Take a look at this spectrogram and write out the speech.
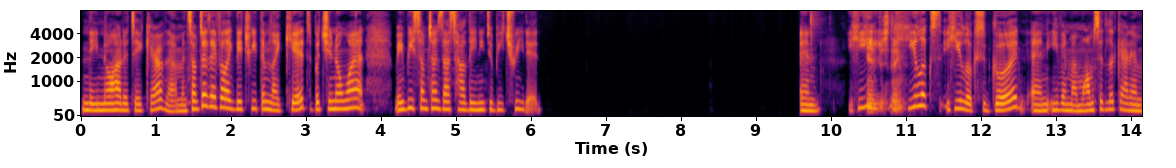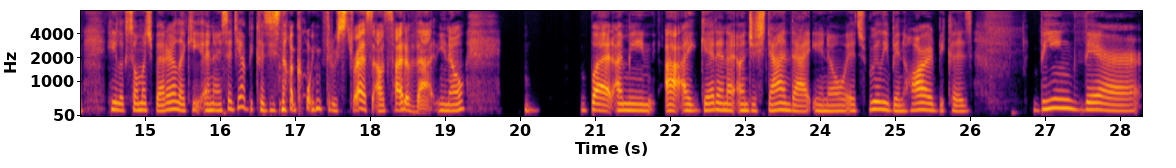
And they know how to take care of them. And sometimes I feel like they treat them like kids, but you know what? Maybe sometimes that's how they need to be treated. And he he looks he looks good, and even my mom said, "Look at him, he looks so much better," like, he and I said, "Yeah, because he's not going through stress outside of that," you know? But, I mean, I I get and I understand that, you know, it's really been hard because being there,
